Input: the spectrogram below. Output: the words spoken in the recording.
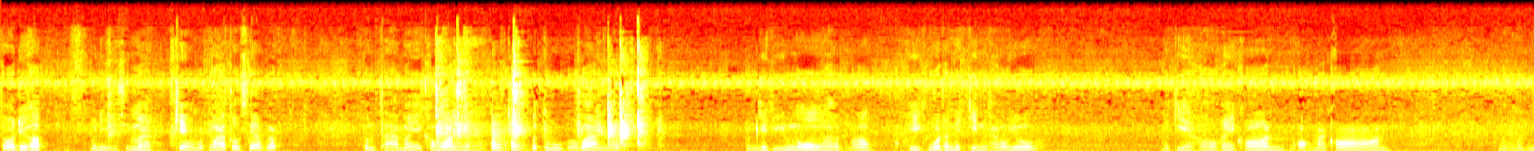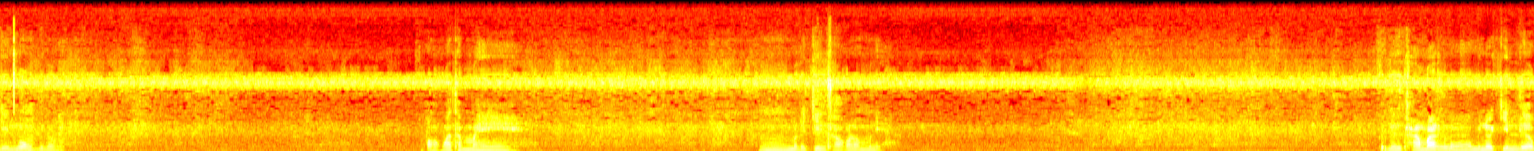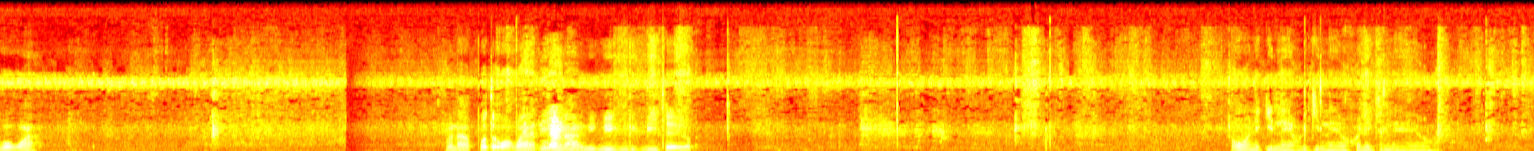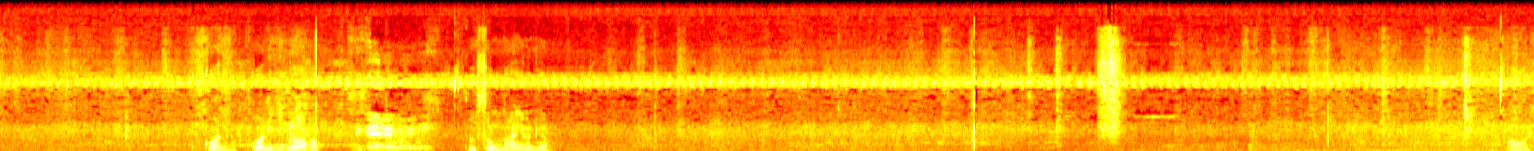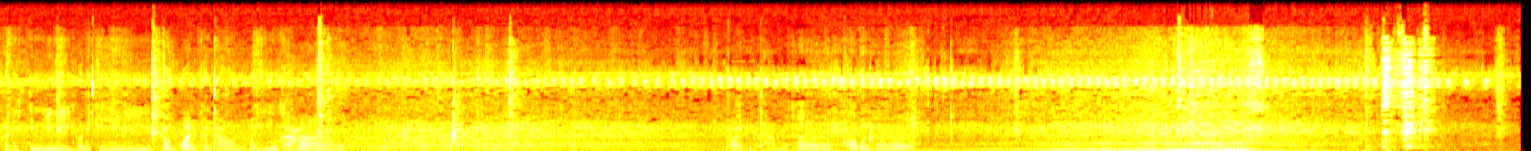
สวัสดีครับวันนี้ซิมาแกงบักมาตัวแสบครับตำตาใหม่เขาวันครับ ประตูก็บ้านนะครับ มันก็ยืนงงนะครับ เอาอีกว่าท่านได้กินเขาอยู่เมื่อกี้เขาใครก้อนออกมาก่อนมันมันยืนงงพี่น้องออกมาทำไมอืมไม่ได้กินข้าวแล้วมันเนี่ย เป็นเรื่องขางบางนะไม่น่ากินเหลือบอกว่ามันนะครับพอแต่ออกมาปัญหาดิ๊กดิ๊กดิ๊กดีใจครับโอ้ยได้กินแล้วได้กินแล้วค่อยได้กินแล้ว กวนครับกวนอีกรอบครับลูกซุ่มใหม่มันครับ อ้ยเขาได้กินนี่นี้เขาได้กินนี่นี้ก็กวนเขาเท่าไปหิ้วข้าวฝากติดตามนะครับ ขอบคุณครับ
